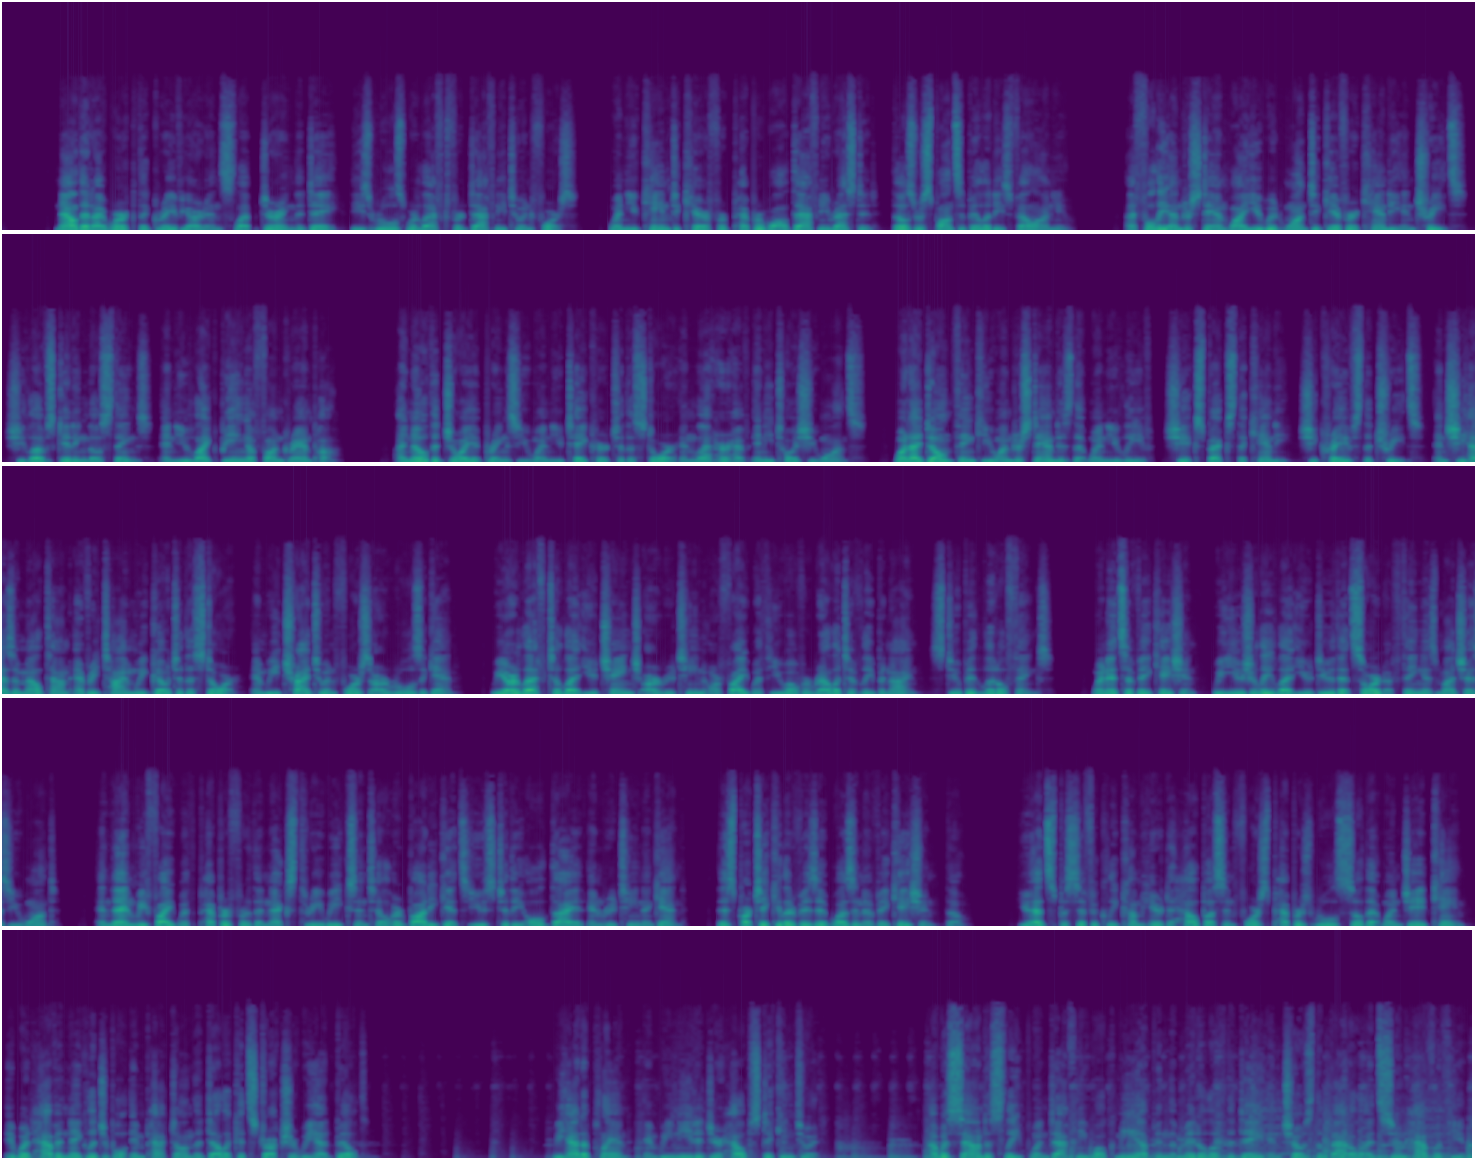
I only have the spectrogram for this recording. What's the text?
Now that I worked the graveyard and slept during the day, these rules were left for Daphne to enforce. When you came to care for Pepper while Daphne rested, those responsibilities fell on you. I fully understand why you would want to give her candy and treats. She loves getting those things, and you like being a fun grandpa. I know the joy it brings you when you take her to the store and let her have any toy she wants. What I don't think you understand is that when you leave, she expects the candy, she craves the treats, and she has a meltdown every time we go to the store and we try to enforce our rules again. We are left to let you change our routine or fight with you over relatively benign, stupid little things. When it's a vacation, we usually let you do that sort of thing as much as you want. And then we fight with Pepper for the next three weeks until her body gets used to the old diet and routine again. This particular visit wasn't a vacation, though. You had specifically come here to help us enforce Pepper's rules so that when Jade came, it would have a negligible impact on the delicate structure we had built. We had a plan, and we needed your help sticking to it. I was sound asleep when Daphne woke me up in the middle of the day and chose the battle I'd soon have with you.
